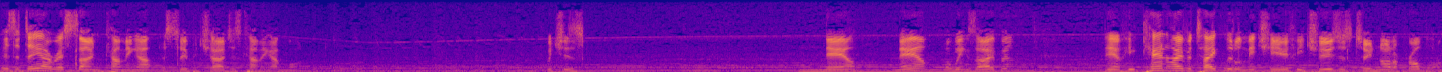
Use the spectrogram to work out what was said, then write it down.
There's a DRS zone coming up, the supercharge is coming up on. Which is now, now the wing's open. Now he can overtake Little Mitch here if he chooses to, not a problem.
